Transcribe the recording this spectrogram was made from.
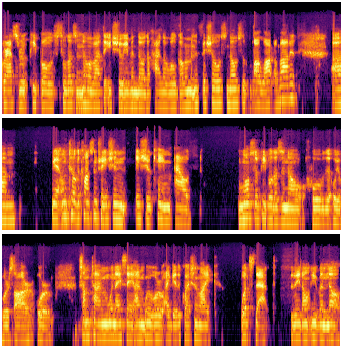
grassroots people still doesn't know about the issue, even though the high level government officials knows a lot about it. Um, yeah, until the concentration issue came out, most of the people doesn't know who the Uyghurs are. Or sometimes when I say I'm Uyghur, I get a question like, "What's that?" They don't even know.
